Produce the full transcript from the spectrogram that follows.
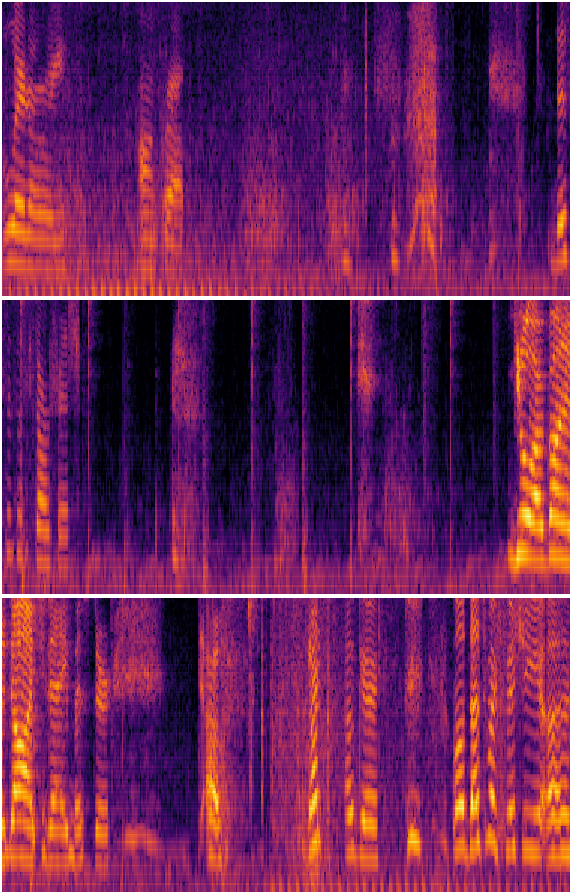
literally on crack. This is a starfish. You are gonna die today, mister. Oh. Okay. well, that's my fishy. Uh,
